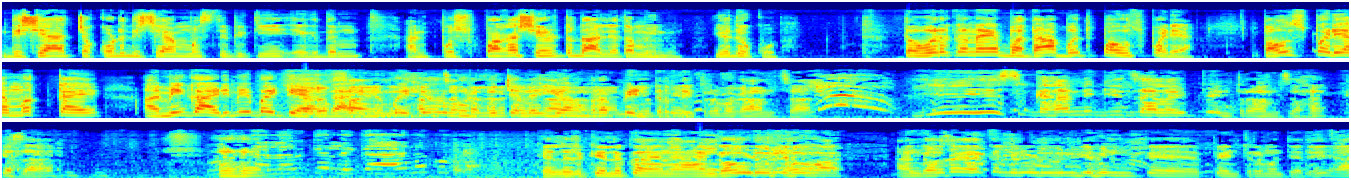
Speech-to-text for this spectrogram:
दिशा चकोड दिशा मस्तपैकी एकदम. आणि पुष्पा का शर्ट डाल्याता महिनू. ये देखो. तवर का नाही बदाबद पाऊस पड्या. पाऊस पड्या मग काय? आम्ही गाडी में बैठ्या गाडी में बैठे और घर को चले. ये पेंटर पेंटर बघा आमचा. येस घाण गीत झालाय पेंटर आमचा. कसा? कलर केले काय नको काय? कलर केलं काय ना अंगा उडवलं अंगावर सगळा कलर उडवून घेऊन पेंटर म्हणतात रे हा?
